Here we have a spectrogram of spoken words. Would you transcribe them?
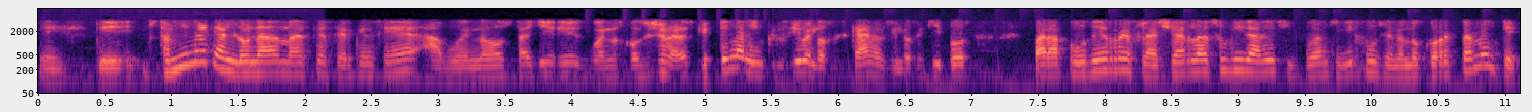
Este, pues también háganlo nada más que acérquense a buenos talleres, buenos concesionarios que tengan inclusive los escáneres y los equipos para poder reflashear las unidades y puedan seguir funcionando correctamente.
